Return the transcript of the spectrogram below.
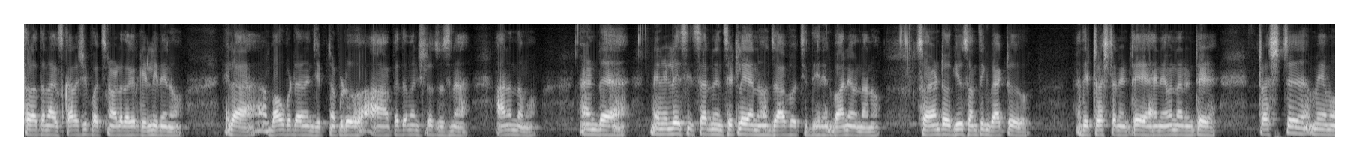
తర్వాత నాకు స్కాలర్షిప్ వచ్చిన వాళ్ళ దగ్గరికి వెళ్ళి నేను ఇలా బాగుపడ్డానని చెప్పినప్పుడు ఆ పెద్ద మనిషిలో చూసిన ఆనందము. అండ్ నేను వెళ్ళేసి సార్ నేను సెటిల్ అయ్యాను జాబ్ వచ్చింది నేను బాగానే ఉన్నాను. So I want give something back to అది ట్రస్ట్ అని అంటే ఆయన ఏమన్నారంటే ట్రస్ట్ మేము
